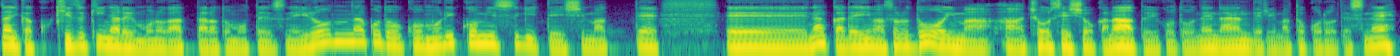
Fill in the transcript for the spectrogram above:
何かこう気づきになれるものがあったらと思ってですね、いろんなことをこう盛り込みすぎてしまって、えー、なんかで、ね、今それをどう今調整しようかなということをね、悩んでる今ところですね。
